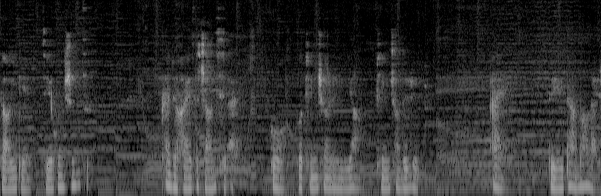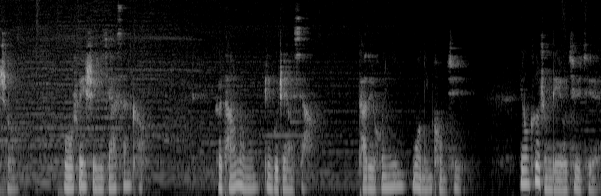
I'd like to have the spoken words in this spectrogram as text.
早一点结婚生子，看着孩子长起来，过和平常人一样平常的日子。爱，对于大猫来说，无非是一家三口。可唐龙并不这样想，他对婚姻莫名恐惧。用各种理由拒绝、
